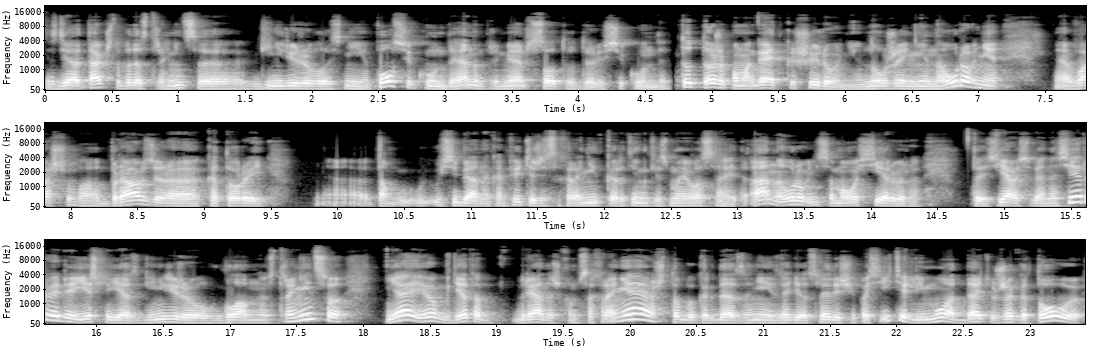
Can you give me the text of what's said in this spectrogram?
сделать так, чтобы эта страница генерировалась не полсекунды, а, например, сотую долю секунды. Тут тоже помогает кэширование, но уже не на уровне вашего браузера, который там у себя на компьютере сохранит картинки с моего сайта, а на уровне самого сервера. То есть я у себя на сервере, если я сгенерировал главную страницу, я ее где-то рядышком сохраняю, чтобы когда за ней зайдет следующий посетитель, ему отдать уже готовую,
